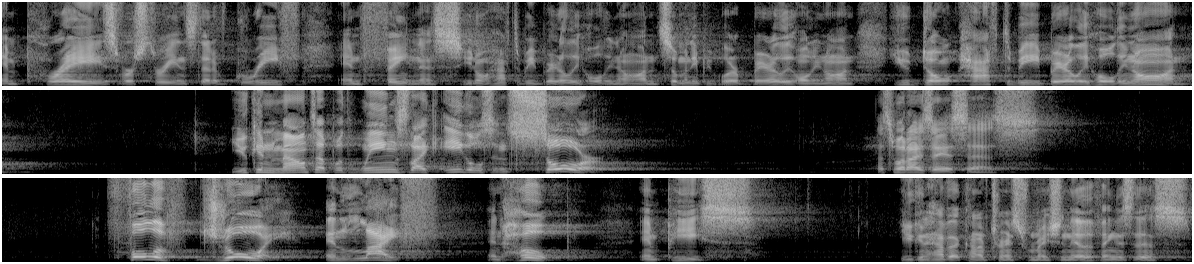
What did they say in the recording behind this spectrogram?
and praise verse 3 instead of grief and faintness. You don't have to be barely holding on. So many people are barely holding on. You don't have to be barely holding on you can mount up with wings like eagles and soar that's what Isaiah says. Full of joy and life and hope and peace. You can have that kind of transformation. The other thing is this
